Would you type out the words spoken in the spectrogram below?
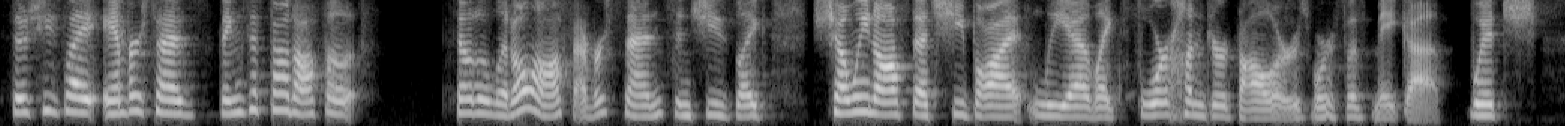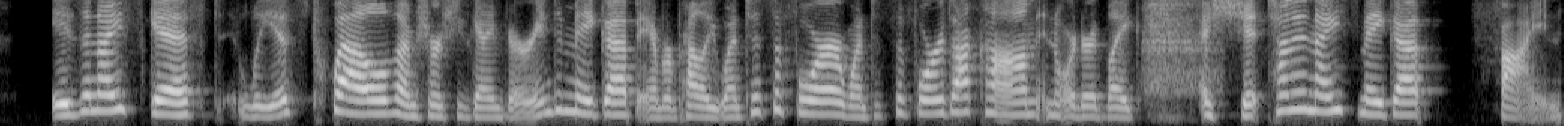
So she's like Amber says things have felt off a felt a little off ever since and she's like showing off that she bought Leah like $400 worth of makeup, which is a nice gift. Leah's 12. I'm sure she's getting very into makeup. Amber probably went to Sephora, went to Sephora.com and ordered like a shit ton of nice makeup. Fine.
